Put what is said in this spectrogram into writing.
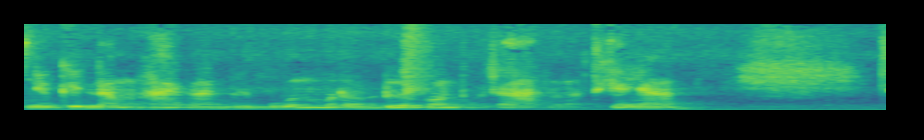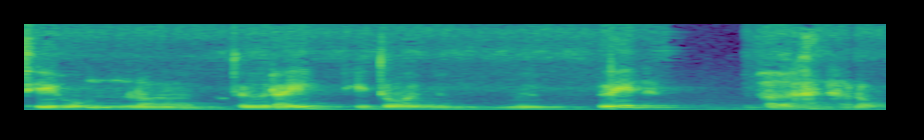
Nhưng kỳ năm 2014 bắt đầu đưa con tôi ra là thi hành án. Thì hôm là từ đấy thì tôi mình, mình lên ở hẳn Hà Nội.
